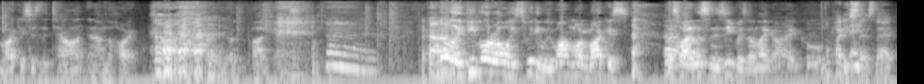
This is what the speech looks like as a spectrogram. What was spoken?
Marcus is the talent, and I'm the heart Oh. of, of the podcast. no, um, like people are always tweeting, "We want more Marcus." That's why I listen to Zebras. I'm like, all right, cool. nobody Thank- says that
